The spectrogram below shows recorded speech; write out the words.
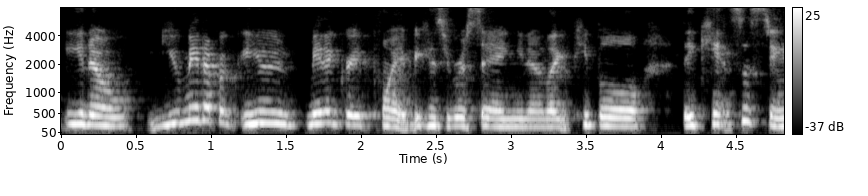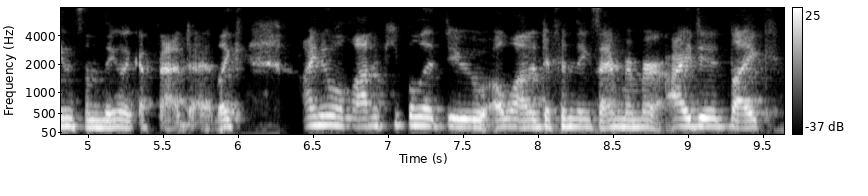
you know, you made up a you made a great point because you were saying you know like people they can't sustain something like a fad diet. Like I know a lot of people that do a lot of different things. I remember I did like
